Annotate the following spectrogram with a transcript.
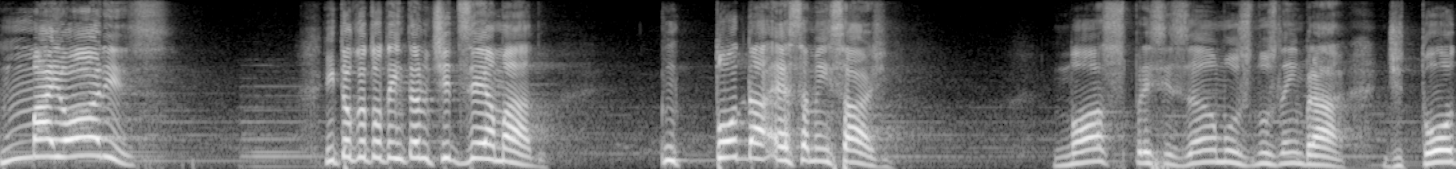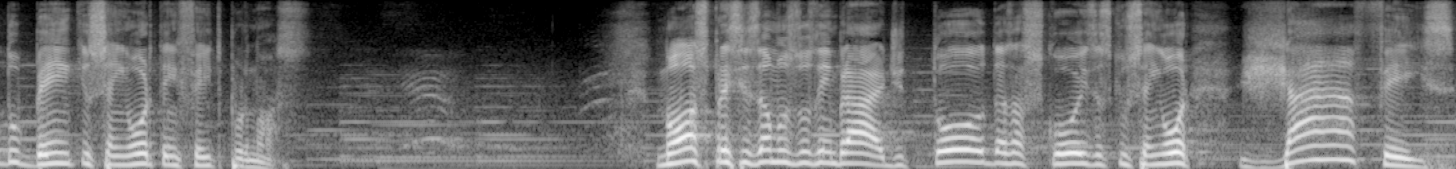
maiores. Então, o que eu estou tentando te dizer, amado, com toda essa mensagem, nós precisamos nos lembrar de todo o bem que o Senhor tem feito por nós. Nós precisamos nos lembrar de todas as coisas que o Senhor já fez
